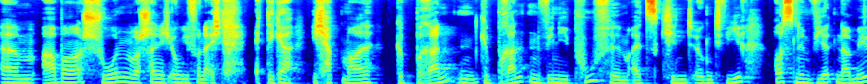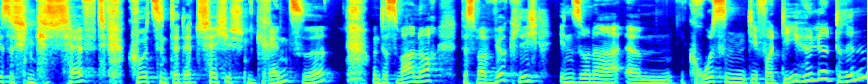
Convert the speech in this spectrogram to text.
Ähm, aber schon wahrscheinlich irgendwie von der echt. Äh, Digga, ich hab mal gebrannten, gebrannten Winnie Pooh-Film als Kind irgendwie aus einem vietnamesischen Geschäft kurz hinter der tschechischen Grenze. Und das war noch, das war wirklich in so einer ähm, großen DVD-Hülle drin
